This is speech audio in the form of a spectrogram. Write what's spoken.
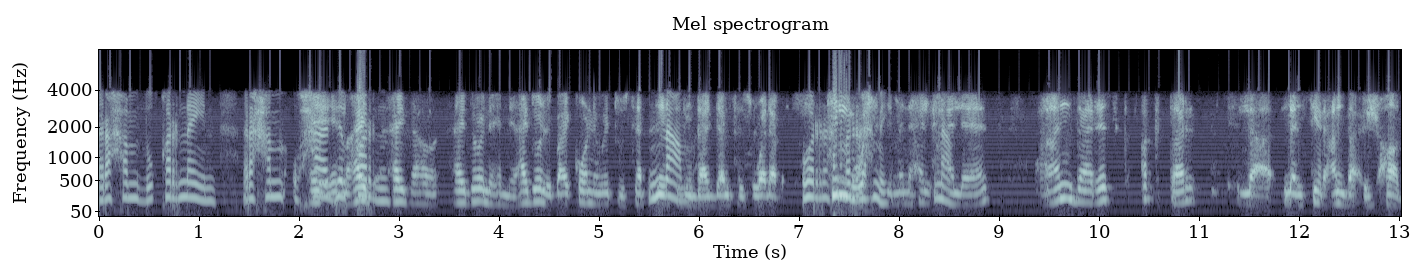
رحم ذو قرنين رحم احادي هي- القرن. هيدا هيدول هن هيدول بايكونويت نعم. وسبتيك دايدلفس ولا والرحم كل وحده من هالحالات عندها risk أكثر ليصير عندها إجهاض.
